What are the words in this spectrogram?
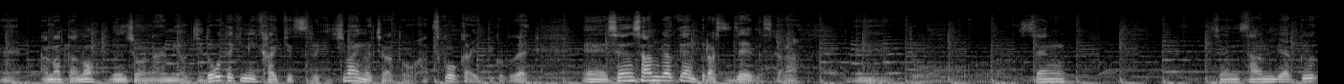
えー、あなたの文章の悩みを自動的に解決する1枚のチャートを初公開ということで、えー、1300円プラス税ですから、えーと、と1300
